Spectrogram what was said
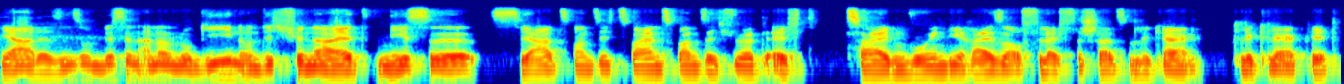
ja, da sind so ein bisschen Analogien und ich finde halt, nächstes Jahr 2022 wird echt zeigen, wohin die Reise auch vielleicht für Charles und Leclerc geht.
